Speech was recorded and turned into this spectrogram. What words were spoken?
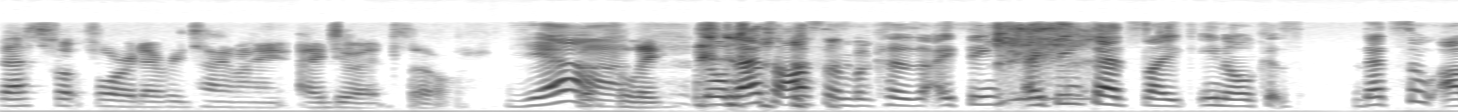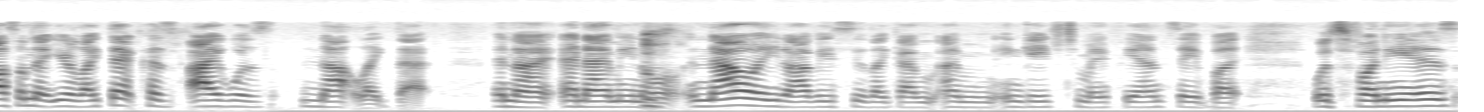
best foot forward every time I, I do it. So Yeah. hopefully. no, that's awesome because I think I think that's like you know because that's so awesome that you're like that because I was not like that and I and I'm you know and now you know obviously like I'm I'm engaged to my fiance but what's funny is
